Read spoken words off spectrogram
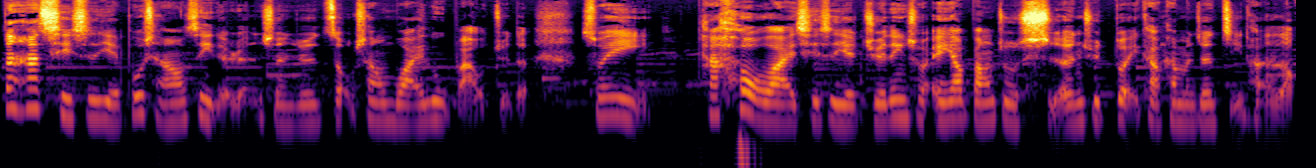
但他其实也不想要自己的人生就是走上歪路吧，我觉得，所以。他后来其实也决定说，哎，要帮助史恩去对抗他们这集团的老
